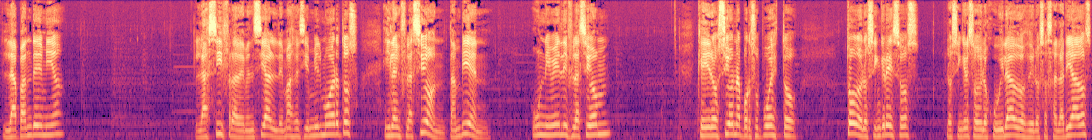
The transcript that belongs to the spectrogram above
la pandemia, la cifra demencial de más de 100.000 muertos y la inflación también. Un nivel de inflación que erosiona, por supuesto, todos los ingresos, los ingresos de los jubilados, de los asalariados,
